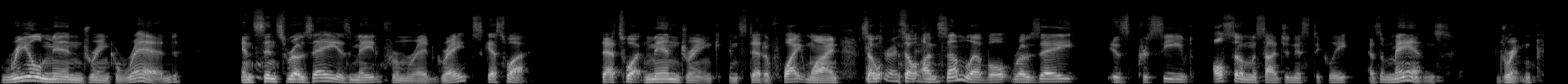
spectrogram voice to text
real men drink red and oh. since rosé is made from red grapes guess what? That's what men drink instead of white wine. So so on some level rosé is perceived also misogynistically as a man's drink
